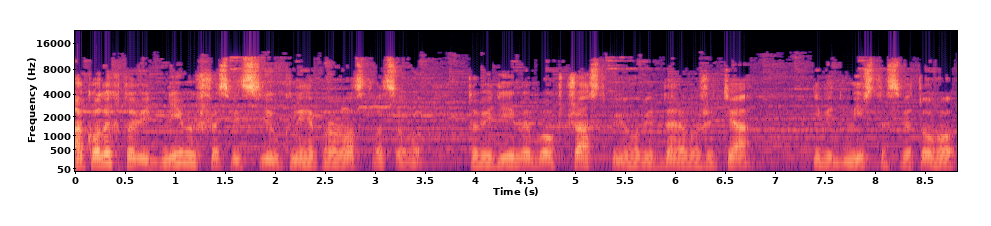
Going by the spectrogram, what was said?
А коли хто відніме щось від слів книги пророцтва цього, то відійме Бог частку його від дерева життя і від міста святого,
